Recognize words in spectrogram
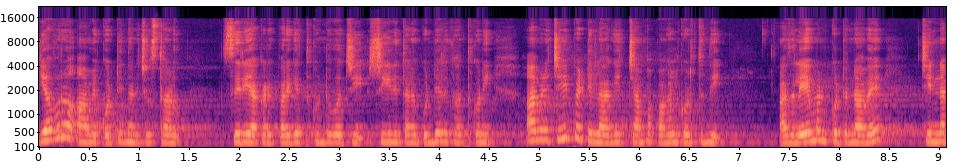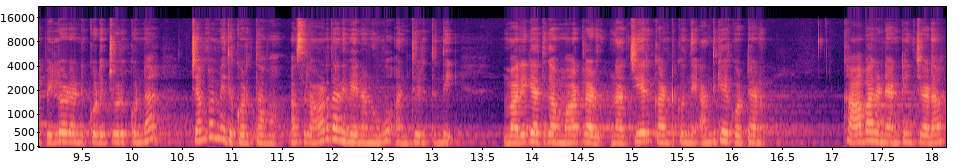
ఎవరో ఆమె కొట్టిందని చూస్తాడు. సిరి అక్కడికి పరిగెత్తుకుంటూ వచ్చి శ్రీని తన గుండెలకు హత్తుకుని ఆమెను చేపెట్టి లాగి చంప పగలు కొడుతుంది. అసలు ఏమనుకుంటున్నావే చిన్న పిల్లోడని కూడా చూడకుండా చెంప మీద కొడతావా? అసలు ఆడదానివేనా నువ్వు? అని తిడుతుంది. మర్యాదగా మాట్లాడు నా చీర కంటుకుంది అందుకే కొట్టాను. కావాలని అంటించాడా?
